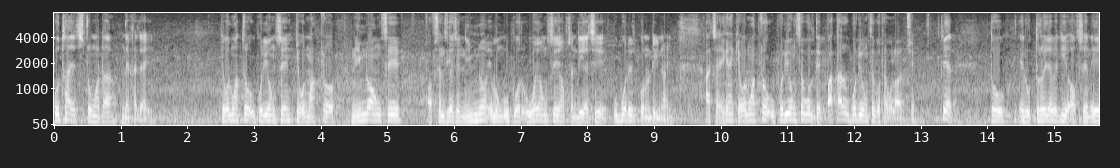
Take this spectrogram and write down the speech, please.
কোথায় স্টোমাটা দেখা যায়? কেবলমাত্র উপরি অংশে, কেবলমাত্র নিম্ন অংশে, অপশান সি আছে নিম্ন এবং উপর উভয় অংশে, অপশান ডি আছে উপরের কোনোটি নয়। আচ্ছা এখানে কেবলমাত্র উপরি অংশে বলতে পাতার উপরি অংশে কথা বলা হচ্ছে। ক্লিয়ার? তো এর উত্তর হয়ে যাবে কি অপশান এ,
